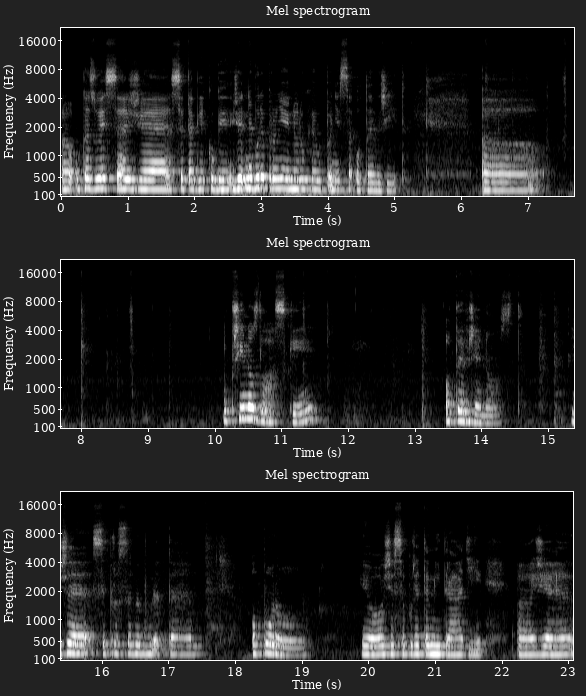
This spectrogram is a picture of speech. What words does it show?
Uh, ukazuje se, že se tak jakoby, že nebude pro ně jednoduché úplně se otevřít. Uh, upřímnost lásky, otevřenost, že si pro sebe budete oporou, jo, že se budete mít rádi, že eh,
